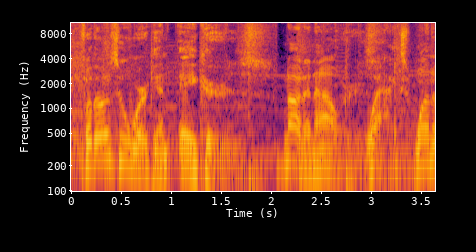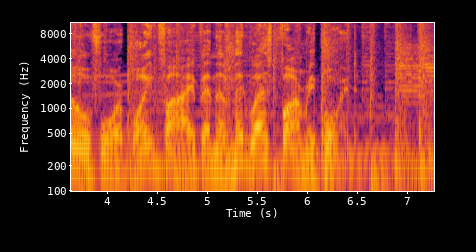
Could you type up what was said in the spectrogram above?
For those who work in acres, not in hours, Wax 104.5 and the Midwest Farm Report.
